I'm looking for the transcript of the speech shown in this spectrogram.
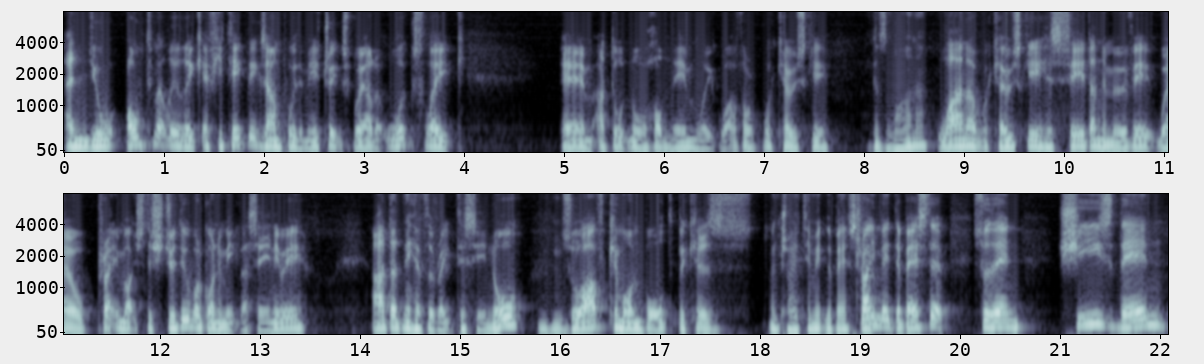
And you ultimately like if you take the example of the Matrix, where it looks like um I don't know her name, like whatever Wachowski. Because Lana, Lana Wachowski has said in the movie, well, pretty much the studio were going to make this anyway. I didn't have the right to say no, Mm-hmm. so I've come on board because and try to make the best. try of it. and make the best of it. So then she's then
